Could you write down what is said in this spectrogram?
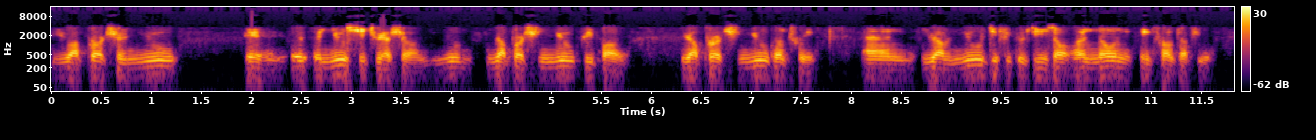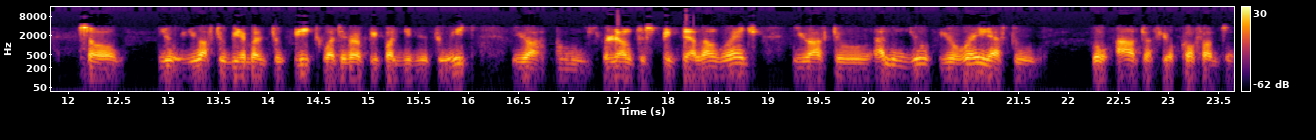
you approach a new a, a new situation. You, you approach new people. You approach new country, and you have new difficulties or unknown in front of you. So you you have to be able to eat whatever people give you to eat. You have to learn to speak their language. You have to. I mean, you you really have to go out of your comfort zone,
